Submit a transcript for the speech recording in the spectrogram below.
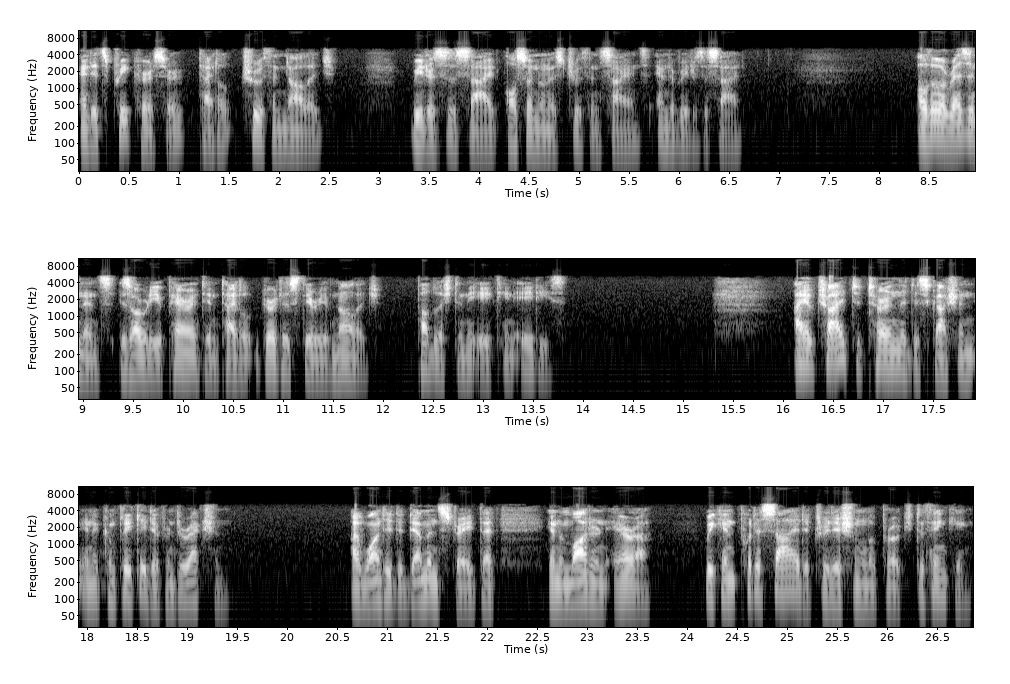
and its precursor titled Truth and Knowledge, Reader's Aside, also known as Truth and Science, End of Reader's Aside. Although a resonance is already apparent in title Goethe's Theory of Knowledge, published in the 1880s. I have tried to turn the discussion in a completely different direction. I wanted to demonstrate that in the modern era, we can put aside a traditional approach to thinking,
